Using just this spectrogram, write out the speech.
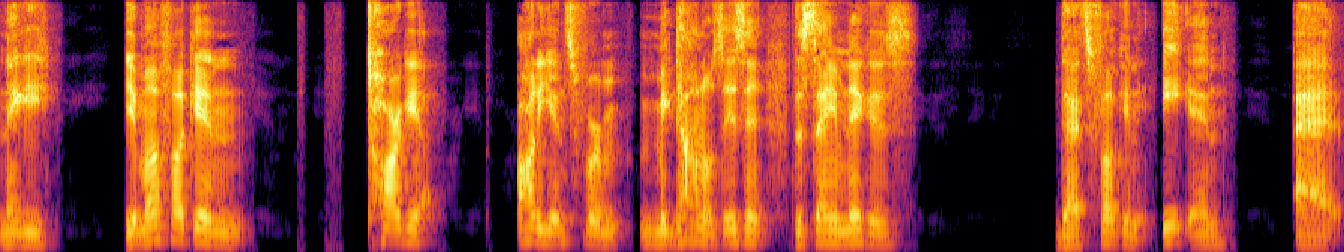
nigga, your motherfucking target audience for McDonald's isn't the same niggas that's fucking eating at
